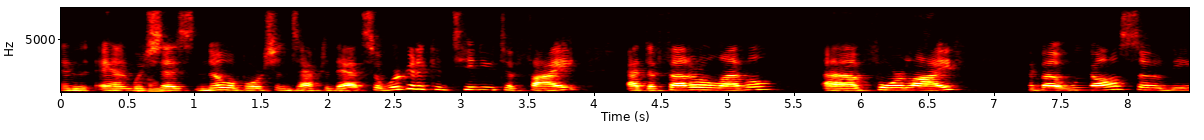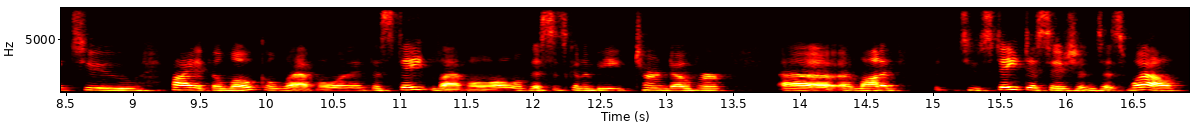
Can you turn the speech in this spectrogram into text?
and and which says no abortions after that. So we're going to continue to fight at the federal level uh, for life, but we also need to fight at the local level and at the state level. All of this is going to be turned over uh, a lot of to state decisions as well.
